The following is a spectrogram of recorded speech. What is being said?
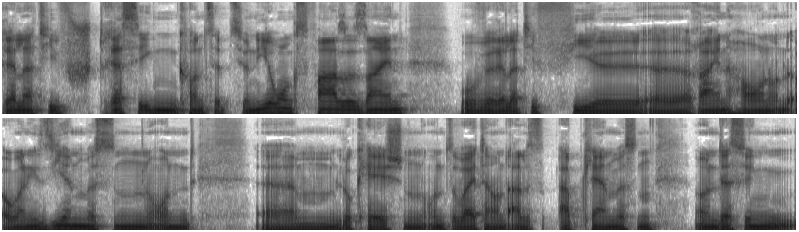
relativ stressigen Konzeptionierungsphase sein, wo wir relativ viel äh, reinhauen und organisieren müssen und ähm, Location und so weiter und alles abklären müssen. Und deswegen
